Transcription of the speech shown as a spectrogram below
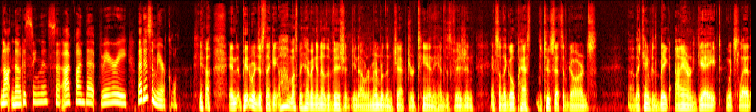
not noticing this. I find that very, that is a miracle. Yeah. And Peter was just thinking, oh, I must be having another vision. You know, remember in chapter 10, he had this vision. And so they go past the two sets of guards. Uh, they came to the big iron gate, which led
